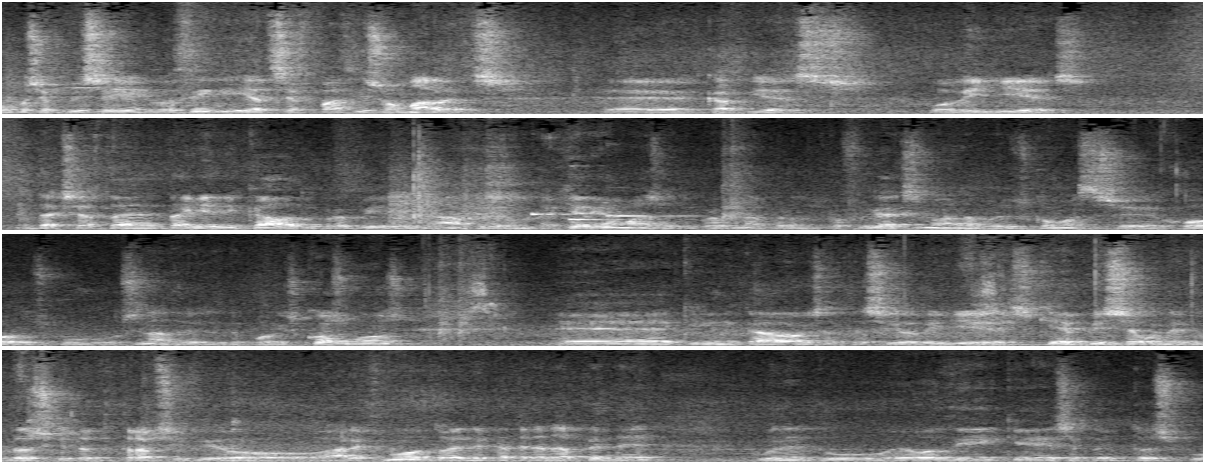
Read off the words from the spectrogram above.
Όπως επίσης έχει εκδοθεί και για τις ευπαθείς ομάδες ε, κάποιες οδηγίες. Εντάξει, αυτά είναι τα γενικά, ότι πρέπει να πληρώνουμε τα χέρια μας, ότι πρέπει να παίρνουμε προφυλάξεις μας, να βρισκόμαστε σε χώρους που συναντρίζεται πολλοί κόσμος ε, και γενικά όλες αυτές οι οδηγίες. Και επίσης έχουν εκδώσει και το τετραψήφιο αριθμό, το 1135, που είναι του ΕΟΔΗ και σε περιπτώσεις που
